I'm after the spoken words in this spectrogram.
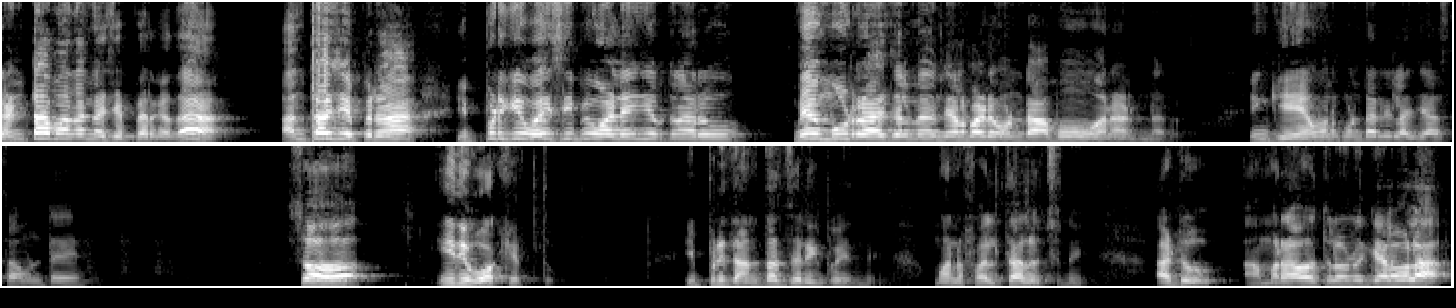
గంటాపదంగా చెప్పారు కదా. అంతా చెప్పినా ఇప్పటికీ వైసీపీ వాళ్ళు ఏం చెప్తున్నారు మేము మూడు రాజ్యాల మీద నిలబడి ఉండాము అని అంటున్నారు. ఇంకేమనుకుంటారు ఇలా చేస్తూ ఉంటే? సో ఇది ఒక ఎత్తు. ఇప్పుడు ఇదంతా జరిగిపోయింది. మన ఫలితాలు వచ్చినాయి. అటు అమరావతిలోనూ గెలవలా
